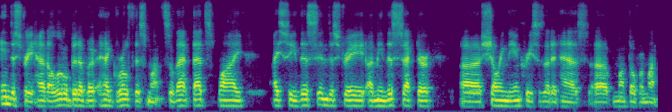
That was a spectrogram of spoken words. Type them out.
industry had a little bit of a had growth this month. So that that's why I see this industry, I mean, this sector uh, showing the increases that it has uh, month over month.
